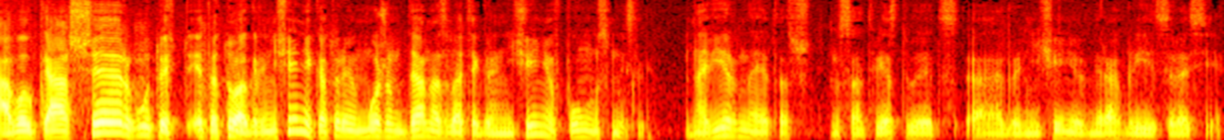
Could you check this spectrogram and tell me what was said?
А волкашер, то есть это то ограничение, которое мы можем да назвать ограничением в полном смысле. Наверное, это соответствует ограничению в мирах Бриицы России.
